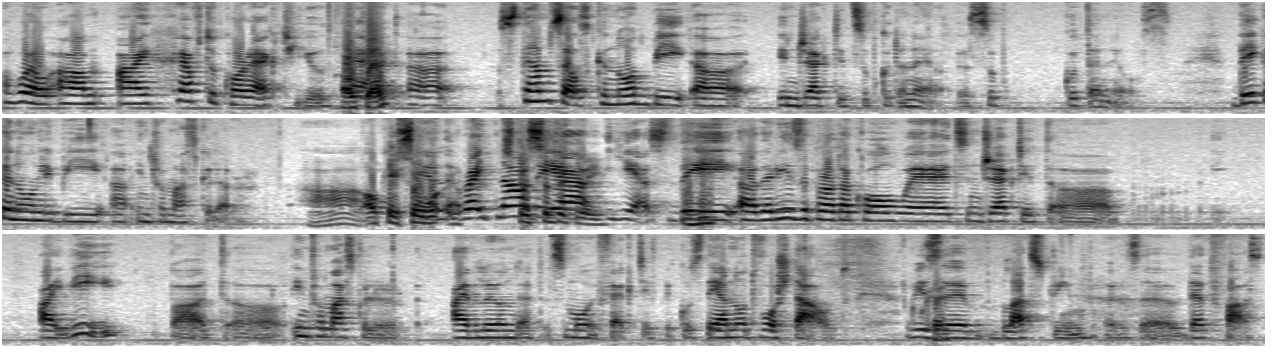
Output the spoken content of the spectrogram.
Well, um, I have to correct you that okay. uh, stem cells cannot be uh, injected subcutaneous. They can only be uh, intramuscular. Ah, okay. So and right now, they are, yes, they, mm-hmm. Uh, there is a protocol where it's injected uh, IV, but uh, intramuscular. I've learned that it's more effective because they are not washed out with okay. the bloodstream that fast.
